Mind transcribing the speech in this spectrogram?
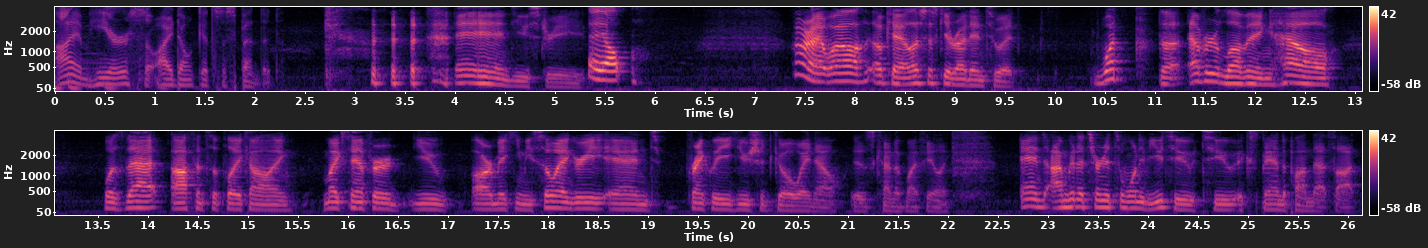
I am here so I don't get suspended. and you, Street. Hey, y'all. All right, well, okay, let's just get right into it. What the ever loving hell was that offensive play calling? Mike Sanford, you are making me so angry, and frankly, you should go away now, is kind of my feeling. And I'm going to turn it to one of you two to expand upon that thought.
